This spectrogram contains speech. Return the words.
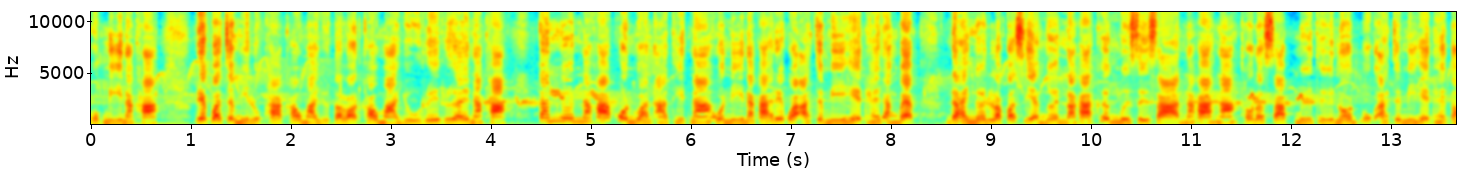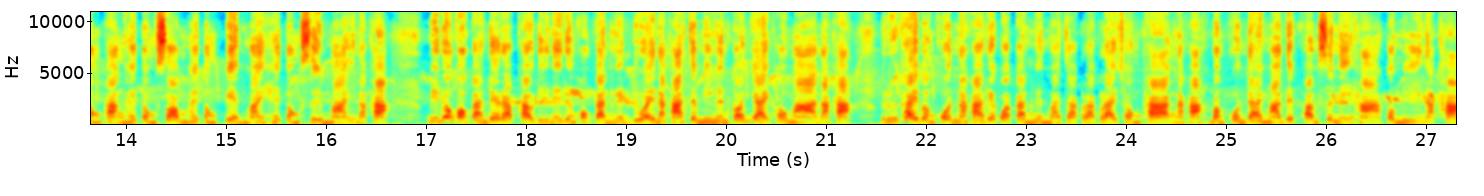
พวกนี้นะคะ เรียกว่าจะมีลูกค้าเข้ามาอยู่ตลอดเข้ามาอยู่เรื่อย ๆ นะคะ การเงินนะคะ คนวันอาทิตย์นะวันนี้นะคะ เรียกว่าอาจจะมีเหตุให้ทั้งแบบได้เงินแล้วก็เสียเงินนะคะ เครื่องมือสื่อสารนะคะนะโทรศัพท์มือถือโน้ตบุ๊กอาจจะมีเหตุให้ต้องพังให้ต้องซ่อมให้ต้องเปลี่ยนใหม่ให้ต้องซื้อใหม่นะคะ มีดวงของการได้รับข่าวดีในเรื่องของการเงินด้วยนะคะ จะมีเงินก้อนใหญ่เข้ามานะคะ หรือใครบางคนนะคะ เรียกว่าการเงินมาจากหลากหลายช่องทางนะคะ บางคนได้มาด้วยความเสน่หาก็มีนะคะ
